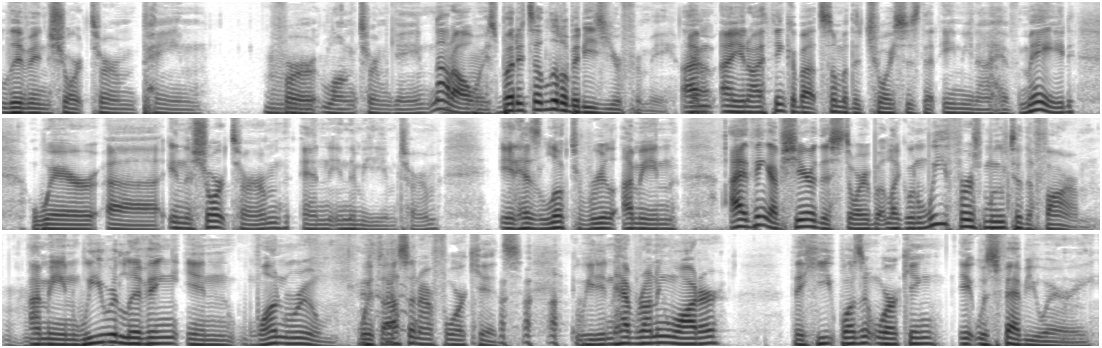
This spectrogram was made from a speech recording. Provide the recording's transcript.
live in short-term pain for long-term gain. Not always, but it's a little bit easier for me. I'm, I, you know, I think about some of the choices that Amy and I have made, where uh, in the short term and in the medium term, it has looked real. I mean, I think I've shared this story, but like when we first moved to the farm, mm-hmm. I mean, we were living in one room with us and our four kids. We didn't have running water. The heat wasn't working. It was February.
